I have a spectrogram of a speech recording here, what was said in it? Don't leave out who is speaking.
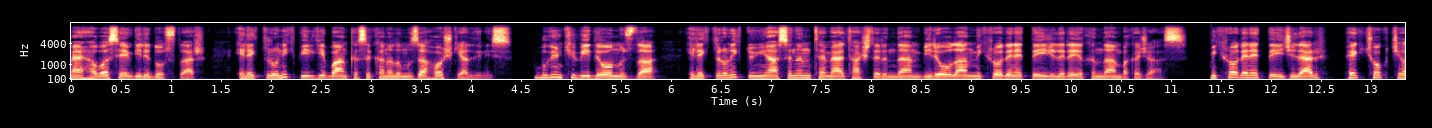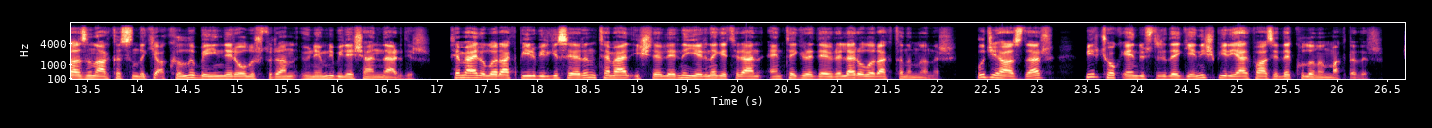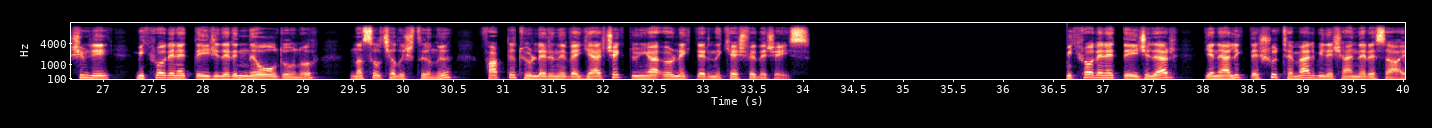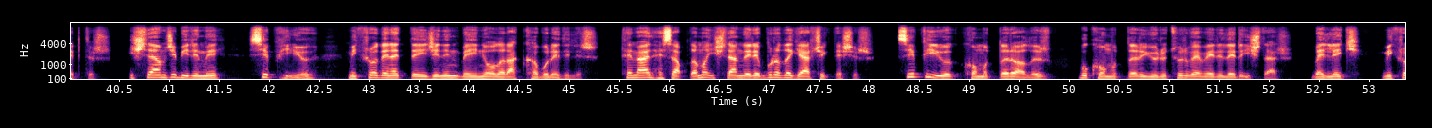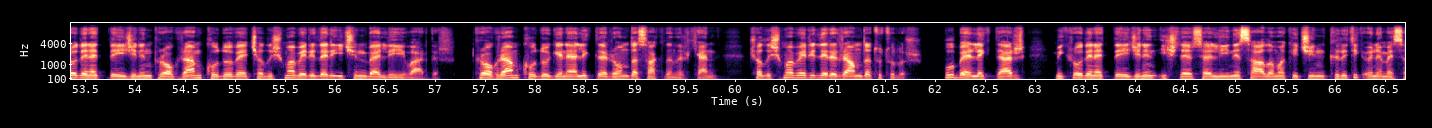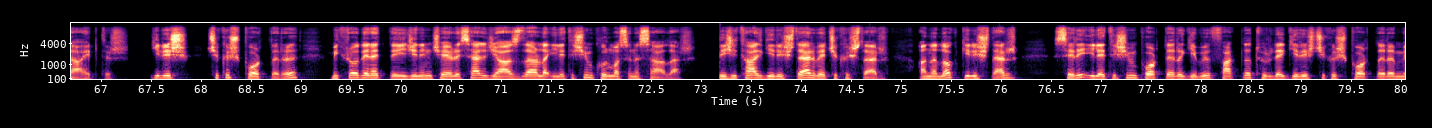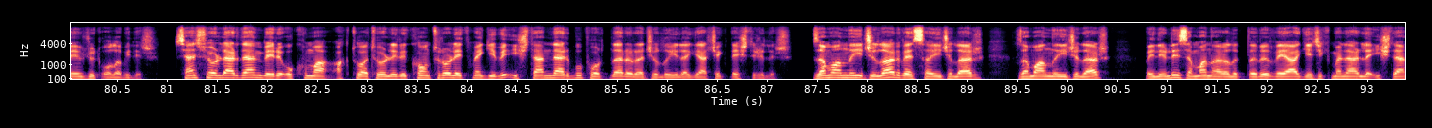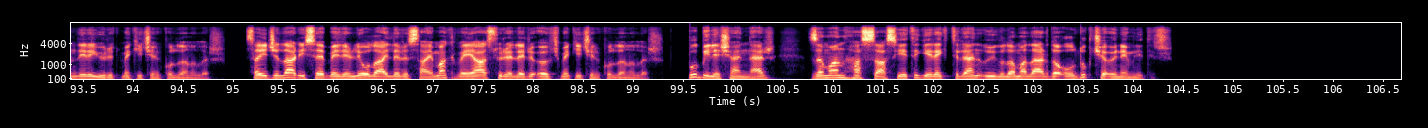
Speaker 1: Merhaba sevgili dostlar. Elektronik Bilgi Bankası kanalımıza hoş geldiniz. Bugünkü videomuzda elektronik dünyasının temel taşlarından biri olan mikrodenetleyicilere yakından bakacağız. Mikrodenetleyiciler pek çok cihazın arkasındaki akıllı beyinleri oluşturan önemli bileşenlerdir. Temel olarak bir bilgisayarın temel işlevlerini yerine getiren entegre devreler olarak tanımlanır. Bu cihazlar birçok endüstride geniş bir yelpazede kullanılmaktadır. Şimdi mikrodenetleyicilerin ne olduğunu, nasıl çalıştığını, farklı türlerini ve gerçek dünya örneklerini keşfedeceğiz. Mikrodenetleyiciler genellikle şu temel bileşenlere sahiptir. İşlemci birimi CPU, mikrodenetleyicinin beyni olarak kabul edilir. Temel hesaplama işlemleri burada gerçekleşir. CPU komutları alır, bu komutları yürütür ve verileri işler. Bellek, mikrodenetleyicinin program kodu ve çalışma verileri için belleği vardır. Program kodu genellikle ROM'da saklanırken, çalışma verileri RAM'da tutulur. Bu bellekler, mikrodenetleyicinin işlevselliğini sağlamak için kritik öneme sahiptir. Giriş, çıkış portları, mikrodenetleyicinin çevresel cihazlarla iletişim kurmasını sağlar. Dijital girişler ve çıkışlar, analog girişler, seri iletişim portları gibi farklı türde giriş-çıkış portları mevcut olabilir. Sensörlerden veri okuma, aktüatörleri kontrol etme gibi işlemler bu portlar aracılığıyla gerçekleştirilir. Zamanlayıcılar ve sayıcılar, zamanlayıcılar, belirli zaman aralıkları veya gecikmelerle işlemleri yürütmek için kullanılır. Sayıcılar ise belirli olayları saymak veya süreleri ölçmek için kullanılır. Bu bileşenler, zaman hassasiyeti gerektiren uygulamalarda oldukça önemlidir.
